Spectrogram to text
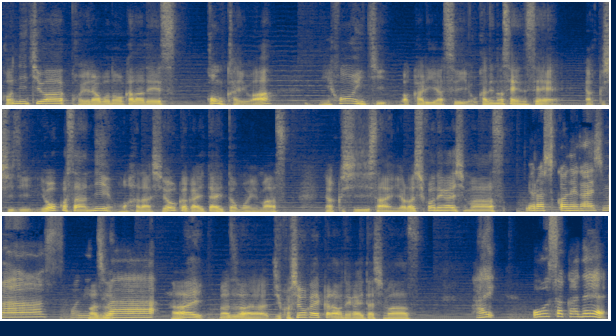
こんにちは、コエラボの岡田です。今回は日本一わかりやすいお金の先生、薬師寺陽子さんにお話を伺いたいと思います。薬師寺さんよろしくお願いします。よろしくお願いします。こんにちは。はい。まずは自己紹介からお願いいたします。はい。大阪で、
